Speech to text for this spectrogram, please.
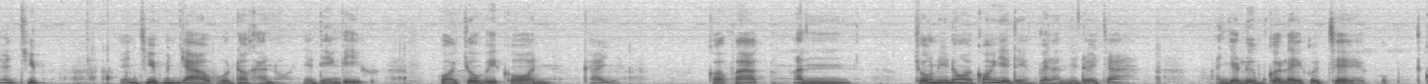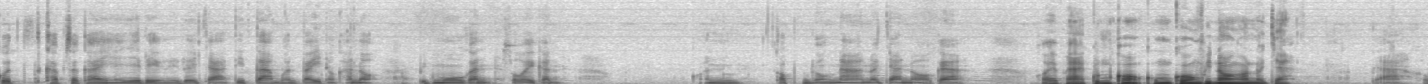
ยันจิบยันจิบมันยาวโพดเนาะค่ะเนาะอย่าเด้งก็อีกก็จบไปก่อนค่ะก็ฝากอันช่วงนี้น้อยก็อย่าเด้งไปนันนี้ด้วยจ้าอันอย่าลืมกดไลค์กดแชร์ กดคับสไครให้ย่าเด้งนี่ด้วยจ้าติดตามกันไปเนาะค่ะเนาะเป็นโมกันซอยกันอันก็ปุ่นลองหน้าเนาะจ้าเนาะก็ค่อยพาคุณขอคุ้มครองพี่น้องก่อนเนาะจ้าจ้าเขา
